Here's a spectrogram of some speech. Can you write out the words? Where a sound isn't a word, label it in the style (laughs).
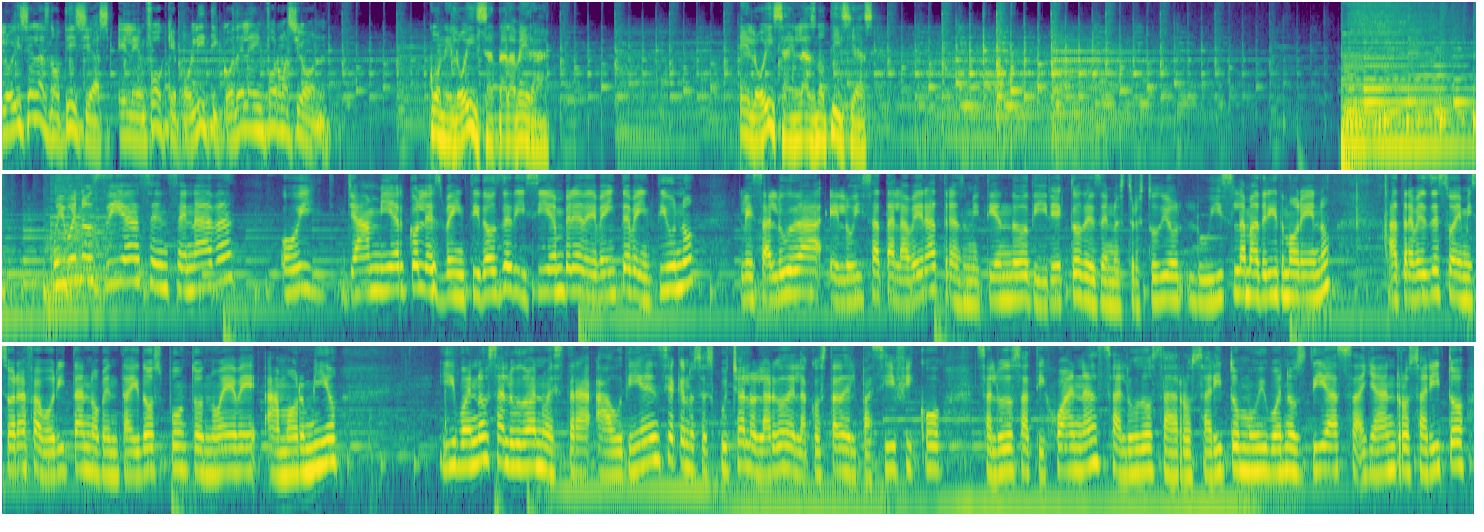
Eloísa en las noticias, el enfoque político de la información. Con Eloísa Talavera. Eloísa en las noticias. Muy buenos días, Ensenada. Hoy ya miércoles 22 de diciembre de 2021. Les saluda Eloísa Talavera transmitiendo directo desde nuestro estudio Luis La Madrid Moreno a través de su emisora favorita 92.9 Amor Mío. Y bueno, saludo a nuestra audiencia que nos escucha a lo largo de la costa del Pacífico. Saludos a Tijuana, saludos a Rosarito, muy buenos días allá en Rosarito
